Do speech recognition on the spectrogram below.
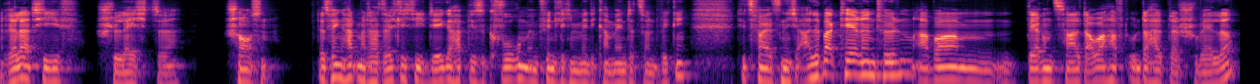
relativ schlechte Chancen. Deswegen hat man tatsächlich die Idee gehabt, diese quorumempfindlichen Medikamente zu entwickeln, die zwar jetzt nicht alle Bakterien töten, aber ähm, deren Zahl dauerhaft unterhalb der Schwelle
